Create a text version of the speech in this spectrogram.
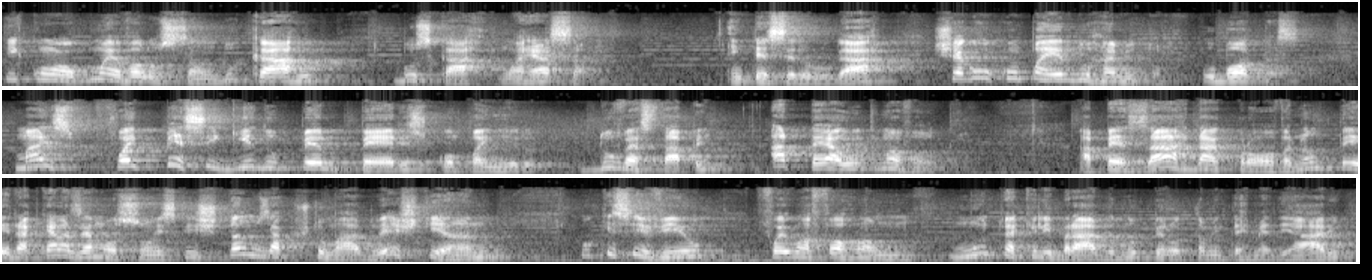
e, com alguma evolução do carro, buscar uma reação. Em terceiro lugar, chegou o companheiro do Hamilton, o Bottas, mas foi perseguido pelo Pérez, companheiro do Verstappen, até a última volta. Apesar da prova não ter aquelas emoções que estamos acostumados este ano, o que se viu foi uma Fórmula 1 muito equilibrada no pelotão intermediário,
